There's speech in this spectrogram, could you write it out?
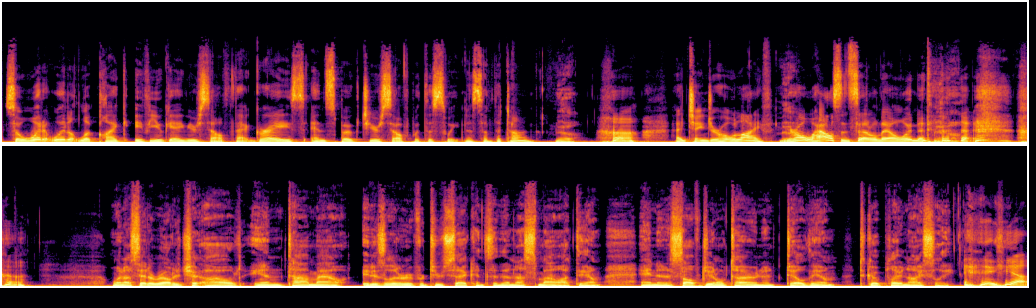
So what it, would it look like if you gave yourself that grace and spoke to yourself with the sweetness of the tongue? Yeah. Huh. That'd change your whole life. Your whole house would settle down, wouldn't it? When I set a rowdy child in timeout, it is literally for two seconds, and then I smile at them and in a soft, gentle tone and tell them to go play nicely. yeah,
